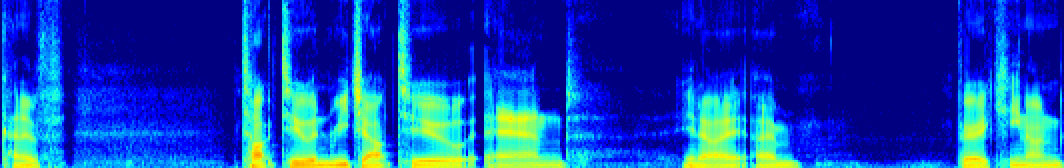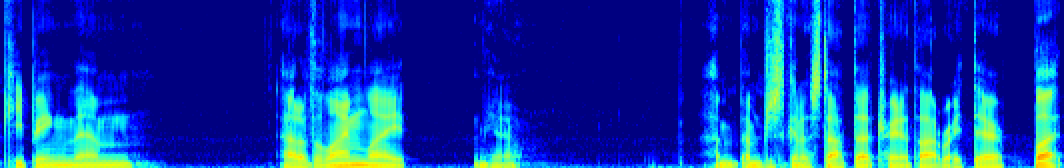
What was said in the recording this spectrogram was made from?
kind of talk to and reach out to, and you know, I I'm very keen on keeping them out of the limelight. You know, I'm I'm just gonna stop that train of thought right there, but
